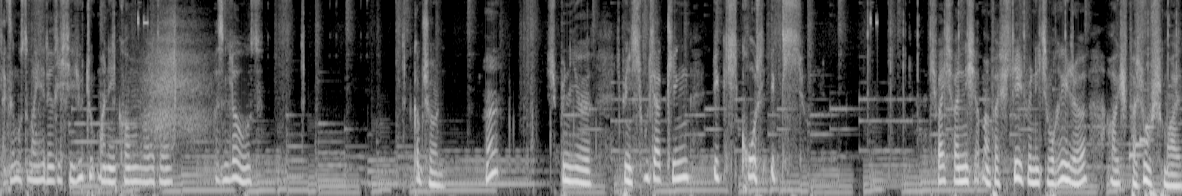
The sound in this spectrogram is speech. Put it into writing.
Langsam musste mal hier der richtige YouTube-Money kommen, Leute. Was ist denn los? Kommt schon. Hä? Ich bin hier. Ich bin Julia King X groß X. Ich weiß zwar nicht, ob man versteht, wenn ich so rede, aber ich versuch's mal.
